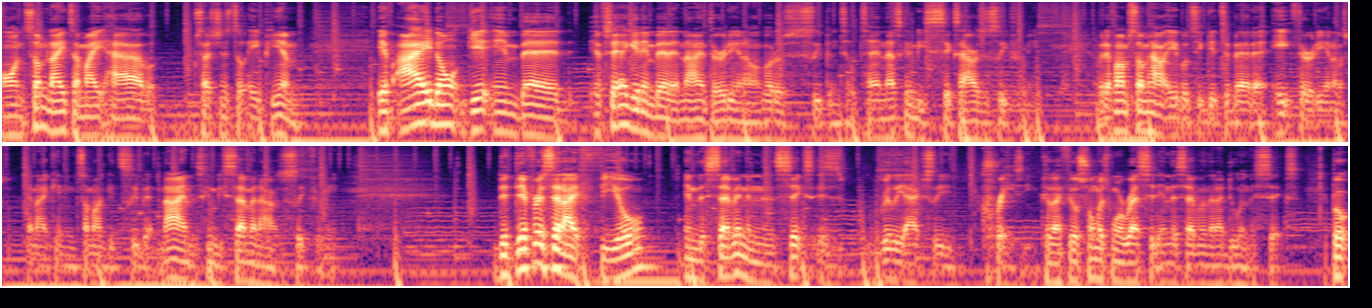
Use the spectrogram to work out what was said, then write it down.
on some nights I might have sessions till 8 p.m. If I don't get in bed, if say I get in bed at 9:30 and I don't go to sleep until 10, that's gonna be six hours of sleep for me. But if I'm somehow able to get to bed at 8:30 and, I and I can somehow get to sleep at 9, it's gonna be seven hours of sleep for me the difference that I feel in the seven and the six is really actually crazy because I feel so much more rested in the seven than I do in the six. But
